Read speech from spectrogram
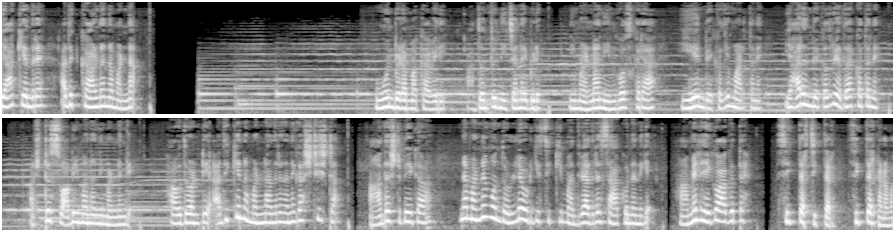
ಯಾಕೆ ಅಂದ್ರೆ ಅದಕ್ಕೆ ಕಾರಣ ನಮ್ಮ ಅಣ್ಣ. ಹ್ಞೂ ಬಿಡಮ್ಮ ಕಾವೇರಿ. ಅದಂತೂ ನಿಜನೇ ಬಿಡು. ನಿಮ್ಮ ಅಣ್ಣ ನಿನ್ಗೋಸ್ಕರ ಏನ್ ಬೇಕಾದ್ರೂ ಮಾಡ್ತಾನೆ. ಯಾರೇ ಬೇಕಾದ್ರೂ ಎದಾಕತಾನೆ ಅಷ್ಟು ಸ್ವಾಭಿಮಾನ ನಿಮ್ಮ ಅಣ್ಣಂಗೆ. ಹೌದು ಆಂಟಿ ಅದಕ್ಕೆ ನಮ್ಮ ಅಣ್ಣ ಅಂದ್ರೆ ನನಗೆ ಅಷ್ಟಿಷ್ಟ. ಆದಷ್ಟು ಬೇಗ ನಮ್ಮ ಅಣ್ಣಗೆ ಒಂದು ಒಳ್ಳೆ ಹುಡುಗಿ ಸಿಕ್ಕಿ ಮದ್ವೆ ಆದ್ರೆ ಸಾಕು ನನಗೆ. ಆಮೇಲೆ ಹೇಗೋ ಆಗುತ್ತೆ. ಸಿಗ್ತಾರೆ ಸಿಗ್ತಾರೆ ಸಿಗ್ತಾರೆ ಕಣವ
